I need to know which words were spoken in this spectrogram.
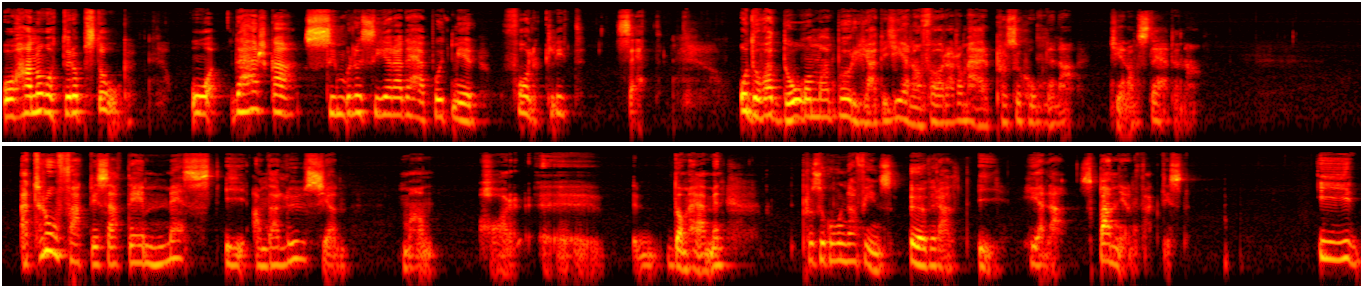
och han återuppstod. Och det här ska symbolisera det här på ett mer folkligt sätt. Och då var då man började genomföra de här processionerna genom städerna. Jag tror faktiskt att det är mest i Andalusien man har eh, de här, men processionerna finns överallt i hela Spanien faktiskt. I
